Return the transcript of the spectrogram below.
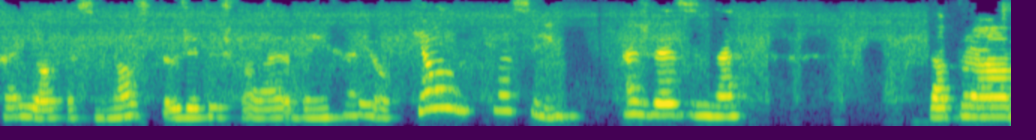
carioca, assim, nossa, teu jeito de falar é bem carioca. Que é um, assim, às vezes, né, dá pra,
